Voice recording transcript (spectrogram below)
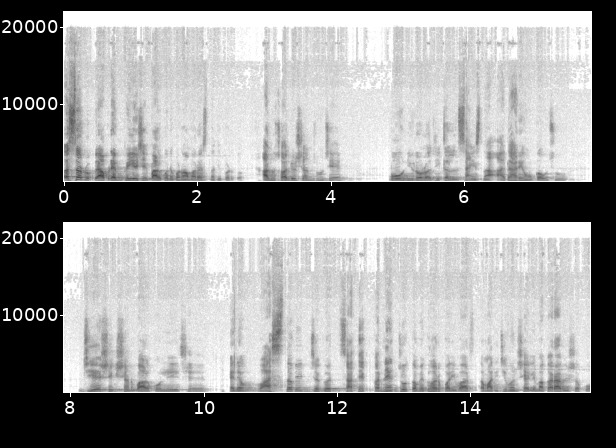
અસર રૂપે આપણે એમ કહીએ છીએ બાળકોને ભણવામાં રસ નથી પડતો. આનું સોલ્યુશન શું છે? બહુ ન્યુરોલોજીકલ સાયન્સના આધારે હું કહું છું, જે શિક્ષણ બાળકો લે છે એને વાસ્તવિક જગત સાથે કનેક્ટ જો તમે ઘર, પરિવાર તમારી જીવનશૈલીમાં કરાવી શકો,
